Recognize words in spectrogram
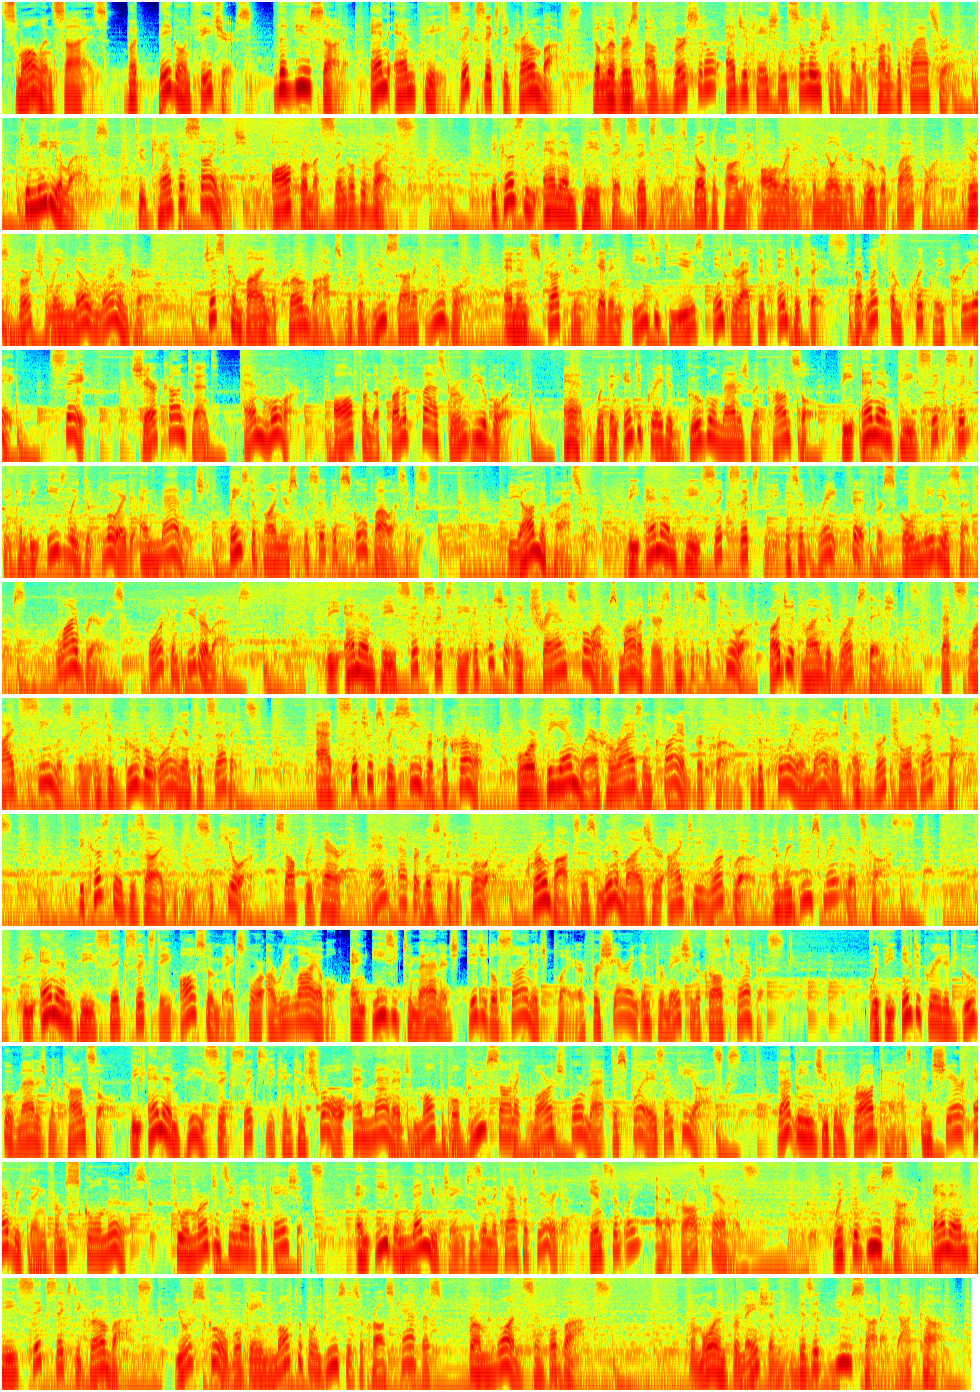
Small in size, but big on features, the ViewSonic NMP660 Chromebox delivers a versatile education solution from the front of the classroom to media labs to campus signage, all from a single device. Because the NMP660 is built upon the already familiar Google platform, there's virtually no learning curve. Just combine the Chromebox with a ViewSonic viewboard, and instructors get an easy-to-use interactive interface that lets them quickly create, save, share content, and more, all from the front of classroom viewboard. And with an integrated Google Management Console, the NMP 660 can be easily deployed and managed based upon your specific school policies. Beyond the classroom, the NMP 660 is a great fit for school media centers, libraries, or computer labs. The NMP 660 efficiently transforms monitors into secure, budget-minded workstations that slide seamlessly into Google-oriented settings. Add Citrix Receiver for Chrome or VMware Horizon Client for Chrome to deploy and manage as virtual desktops. Because they're designed to be secure, self-repairing, and effortless to deploy, Chromeboxes minimize your IT workload and reduce maintenance costs. The NMP 660 also makes for a reliable and easy-to-manage digital signage player for sharing information across campus. With the integrated Google Management Console, the NMP 660 can control and manage multiple ViewSonic large format displays and kiosks. That means you can broadcast and share everything from school news to emergency notifications and even menu changes in the cafeteria instantly and across campus. With the ViewSonic NMP 660 Chromebox, your school will gain multiple uses across campus from one simple box. For more information, visit viewsonic.com.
